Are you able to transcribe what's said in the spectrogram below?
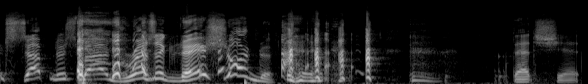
accept this man's resignation? that shit.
